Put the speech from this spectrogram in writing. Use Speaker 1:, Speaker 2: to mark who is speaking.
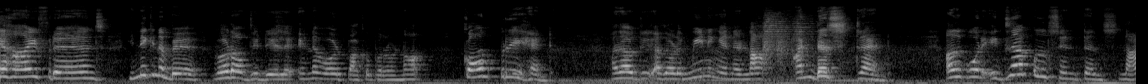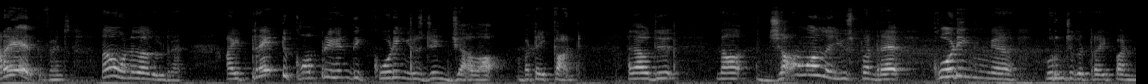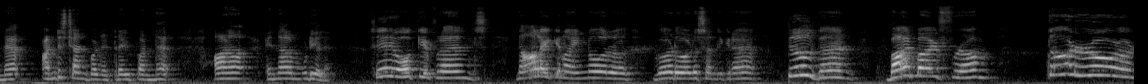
Speaker 1: ஏ hi friends இன்னைக்கு நம்ம word of the டேல என்ன வேர்ட் பார்க்க போறோம்னா காம்ப்ரிஹெண்ட் அதாவது அதோட மீனிங் என்னன்னா அண்டர்ஸ்டாண்ட் அதுக்கு ஒரு எக்ஸாம்பிள் சென்டென்ஸ் நிறைய இருக்குது ஃப்ரெண்ட்ஸ் நான் ஒன்று தான் சொல்கிறேன் I try to comprehend the coding used in Java but I can't அதாவது நான் ஜாவாவில் யூஸ் பண்ணுற கோடிங்கை புரிஞ்சுக்க ட்ரை பண்ணேன் அண்டர்ஸ்டாண்ட் பண்ண ட்ரை பண்ணேன். ஆனால் என்னால் முடியலை. சரி ஓகே ஃப்ரெண்ட்ஸ் நாளைக்கு நான் இன்னொரு வேர்டோடு சந்திக்கிறேன். Till then bye bye from Tarun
